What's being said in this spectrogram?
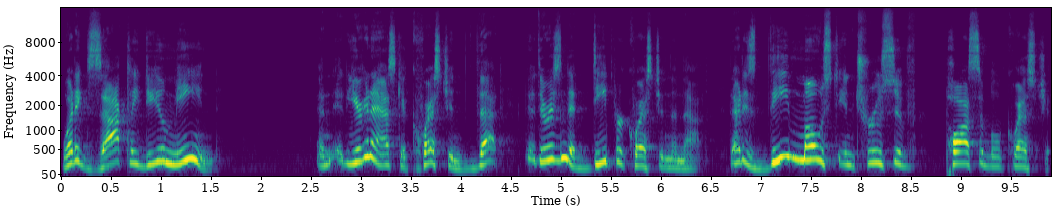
What exactly do you mean? And you're going to ask a question that there isn't a deeper question than that. That is the most intrusive possible question.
